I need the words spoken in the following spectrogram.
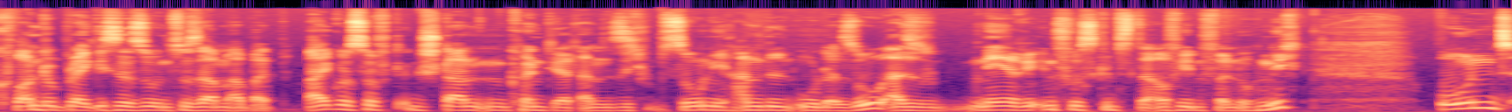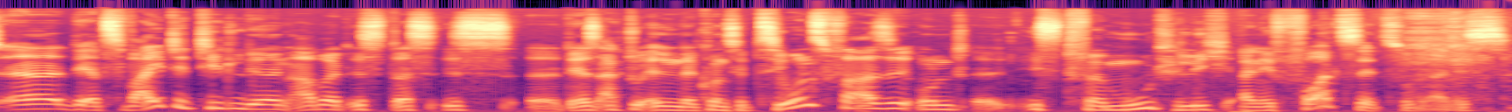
Quantum Break ist ja so in Zusammenarbeit mit Microsoft entstanden, könnte ja dann sich um Sony handeln oder so. Also nähere Infos gibt es da auf jeden Fall noch nicht. Und äh, der zweite Titel, der in Arbeit ist, das ist, äh, der ist aktuell in der Konzeptionsphase und äh, ist vermutlich eine Fortsetzung eines.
